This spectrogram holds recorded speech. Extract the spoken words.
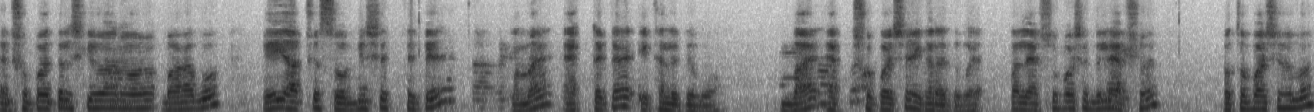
একশো পঁয়তাল্লিশ কি বানা- বানাবো এই আটশো চব্বিশের থেকে আমরা এক টাকা এখানে দেবো বা একশো পয়সা এখানে দেবো। তাহলে একশো পয়সা দিলে একশো। কত পয়সা হলো?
